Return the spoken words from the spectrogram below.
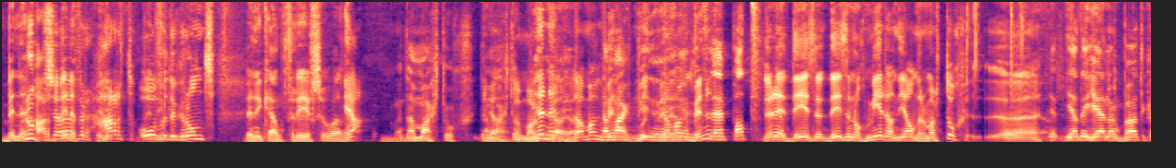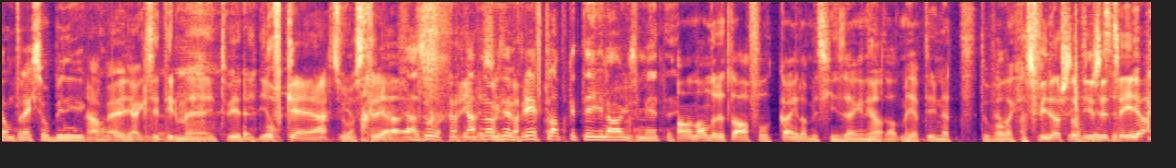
Binnen, hard hard over de grond. Ben ik aan het vreef zo wel. Ja, Maar dat mag toch? Dat Ja, mag toch? mag. nee, nee, ja, ja. dat mag Dat binnen. mag binnen. Dat mag binnen. zijpad. Nee, nee, deze, deze nog meer dan die andere, maar toch. eh, Die- Die hadden jij nog buitenkant rechts zo ja, binnengekomen. bij- ja, ik zit hier met een tweede idee. Of keihard, zo'n streep. Ja, zo. Je had nog eens een wreeftrapje tegenaan gesmeten. Aan een andere tafel kan je dat misschien zeggen, inderdaad. Maar je hebt hier net toevallig... Als Vidarsson hier zit, zeg je... Ja.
